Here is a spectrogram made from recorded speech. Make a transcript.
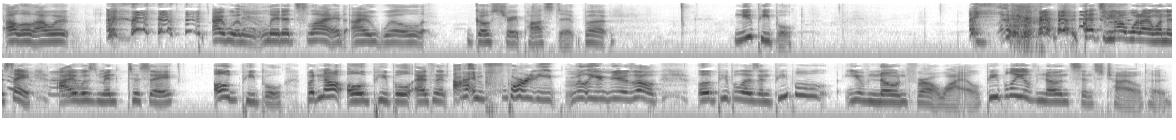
I'll allow it. I will let it slide. I will go straight past it. But new people. That's not what I want to say. I was meant to say old people, but not old people as in I'm 40 million years old. Old people as in people you've known for a while, people you've known since childhood.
